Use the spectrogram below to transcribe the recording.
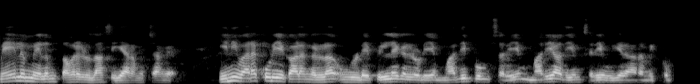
மேலும் மேலும் தவறுகள் தான் செய்ய ஆரம்பிச்சாங்க. இனி வரக்கூடிய காலங்கள்ல உங்களுடைய பிள்ளைகளுடைய மதிப்பும் சரி மரியாதையும் சரி உயர ஆரம்பிக்கும்.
